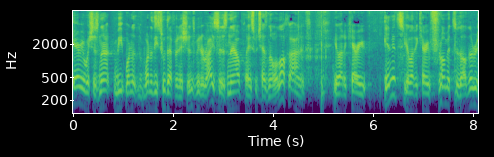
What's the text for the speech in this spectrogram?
area which does not meet one of, one of these two definitions, Minaraisa is now a place which has no halacha on it. You're allowed to carry in it, you're allowed to carry from it to the other,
